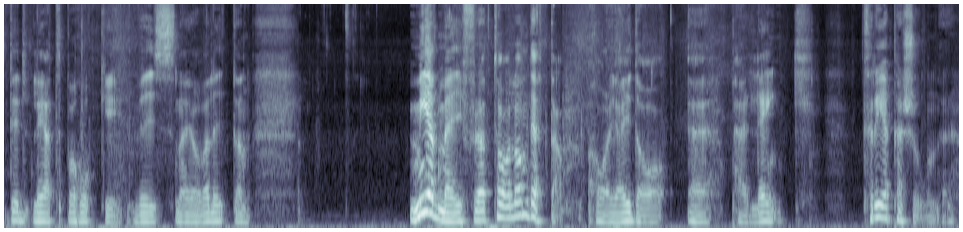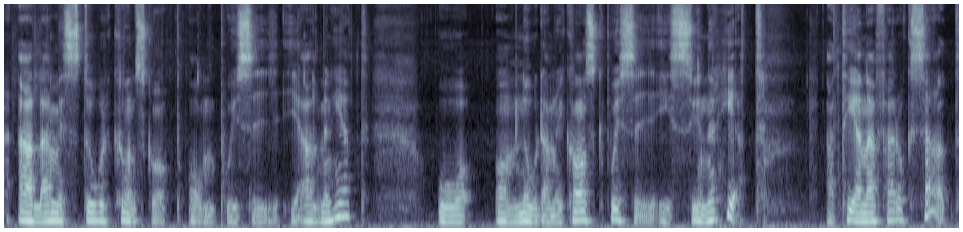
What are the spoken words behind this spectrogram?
det lät på hockeyvis när jag var liten. Med mig för att tala om detta har jag idag eh, per länk tre personer, alla med stor kunskap om poesi i allmänhet och om nordamerikansk poesi i synnerhet. Athena Farrokhzad,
